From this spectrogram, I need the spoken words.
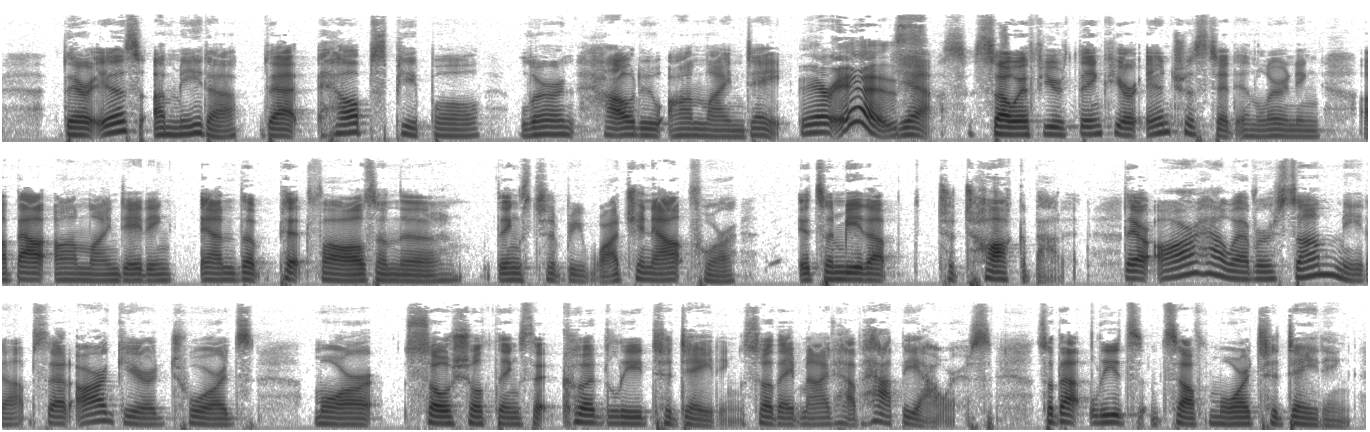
there is a meetup that helps people learn how to online date. there is. Yes. So if you think you're interested in learning about online dating and the pitfalls and the things to be watching out for, it's a meetup to talk about it. There are, however, some meetups that are geared towards more social things that could lead to dating. So they might have happy hours. So that leads itself more to dating.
